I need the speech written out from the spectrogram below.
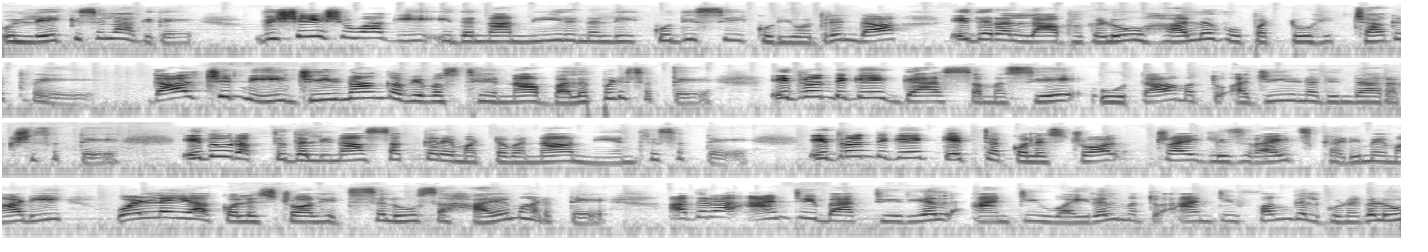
ಉಲ್ಲೇಖಿಸಲಾಗಿದೆ. ವಿಶೇಷವಾಗಿ ಇದನ್ನು ನೀರಿನಲ್ಲಿ ಕುದಿಸಿ ಕುಡಿಯೋದ್ರಿಂದ ಇದರ ಲಾಭಗಳು ಹಲವು ಪಟ್ಟು ಹೆಚ್ಚಾಗುತ್ತವೆ. ದಾಲ್ಚಿನ್ನಿ ಜೀರ್ಣಾಂಗ ವ್ಯವಸ್ಥೆಯನ್ನ ಬಲಪಡಿಸುತ್ತೆ. ಇದರೊಂದಿಗೆ ಗ್ಯಾಸ್ ಸಮಸ್ಯೆ, ಊತ ಮತ್ತು ಅಜೀರ್ಣದಿಂದ ರಕ್ಷಿಸುತ್ತೆ. ಇದು ರಕ್ತದಲ್ಲಿನ ಸಕ್ಕರೆ ಮಟ್ಟವನ್ನ ನಿಯಂತ್ರಿಸುತ್ತೆ. ಇದರೊಂದಿಗೆ ಕೆಟ್ಟ ಕೊಲೆಸ್ಟ್ರಾಲ್, ಟ್ರೈಗ್ಲಿಸರೈಡ್ಸ್ ಕಡಿಮೆ ಮಾಡಿ ಒಳ್ಳೆಯ ಕೊಲೆಸ್ಟ್ರಾಲ್ ಹೆಚ್ಚಿಸಲು ಸಹಾಯ ಮಾಡುತ್ತೆ. ಅದರ ಆಂಟಿ ಬ್ಯಾಕ್ಟೀರಿಯಲ್ ಆಂಟಿ ವೈರಲ್ ಮತ್ತು ಆಂಟಿ ಫಂಗಲ್ ಗುಣಗಳು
